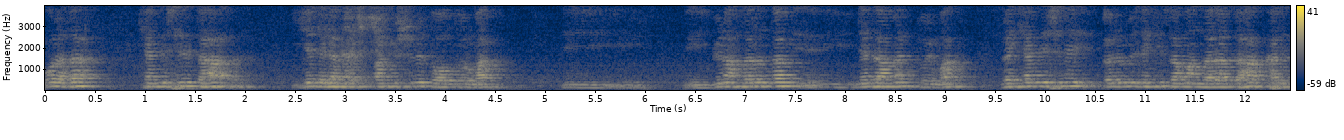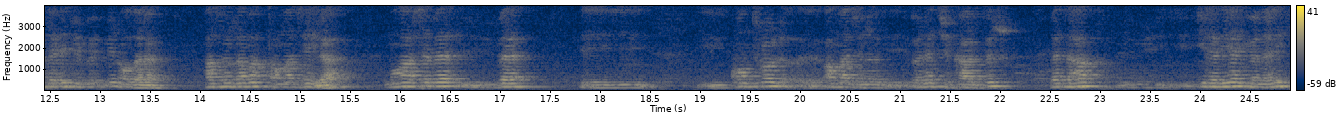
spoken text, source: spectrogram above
orada kendisini daha yenilemek, aküsünü doldurmak, e, günahlarından e, nedamet duymak ve kendisini önümüzdeki zamanlara daha kaliteli bir mümin olarak hazırlamak amacıyla muhasebe ve e, kontrol amacını öne çıkartır ve daha ileriye yönelik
